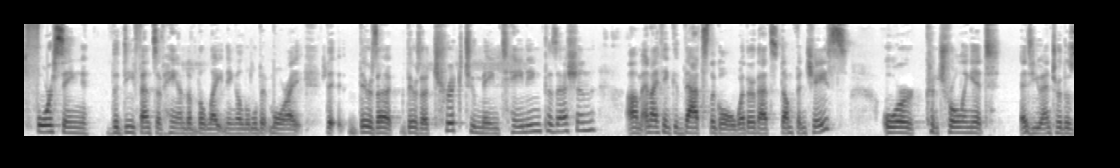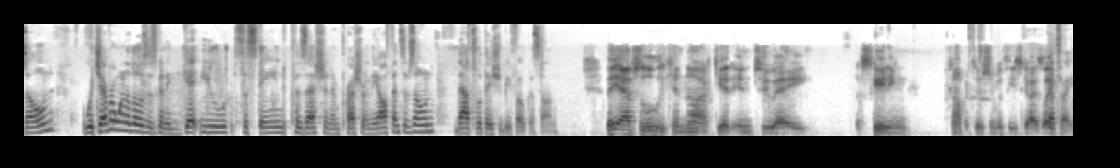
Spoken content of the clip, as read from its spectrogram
forcing the defensive hand of the Lightning a little bit more. I, th- there's a there's a trick to maintaining possession, um, and I think that's the goal. Whether that's dump and chase or controlling it as you enter the zone, whichever one of those is going to get you sustained possession and pressure in the offensive zone, that's what they should be focused on they absolutely cannot get into a, a skating competition with these guys. Like, that's right.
